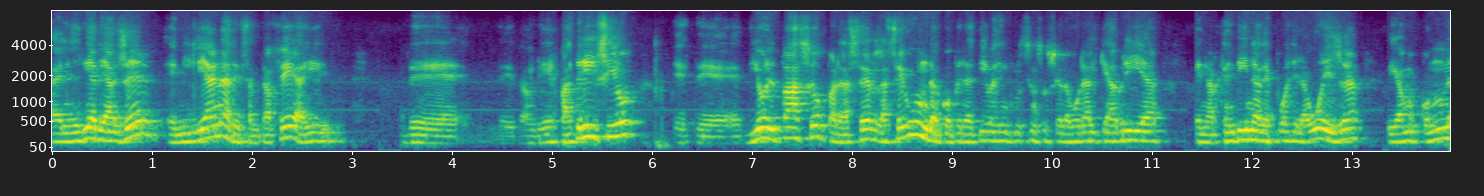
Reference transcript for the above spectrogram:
en el día de ayer, Emiliana de Santa Fe, ahí de, donde es Patricio, este, dio el paso para hacer la segunda cooperativa de inclusión sociolaboral que habría en Argentina después de la huella, digamos, con,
